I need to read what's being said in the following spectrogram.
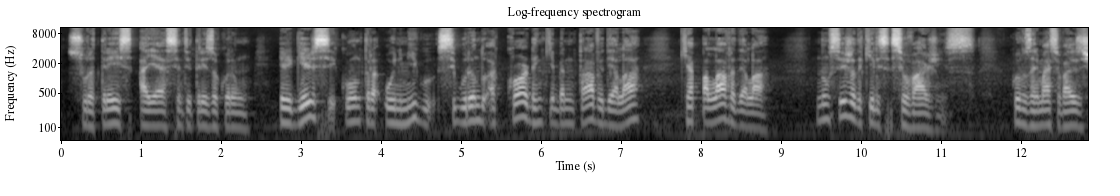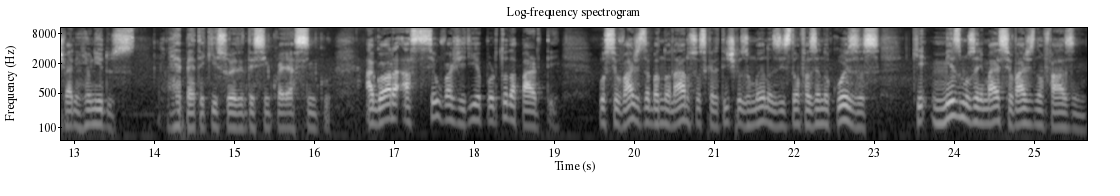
Sura 3, Ayah 103 ao Corão. Erguer-se contra o inimigo segurando a corda inquebrantável de Allah, que é a palavra de Allah. Não seja daqueles selvagens. Quando os animais selvagens estiverem reunidos. Repete aqui, Sura 85, Ayah 5. Agora a selvageria por toda parte. Os selvagens abandonaram suas características humanas e estão fazendo coisas que mesmo os animais selvagens não fazem.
